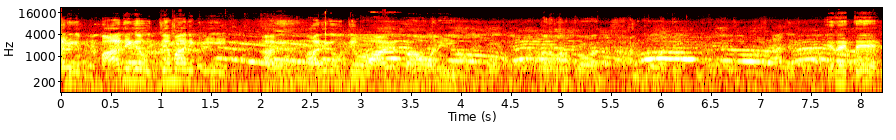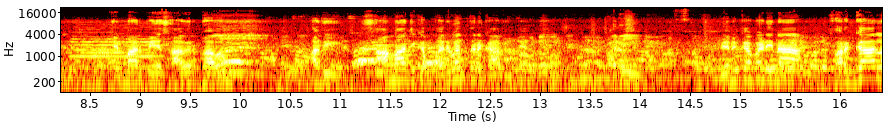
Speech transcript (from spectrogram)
అది మాదిగ ఉద్యమానికి మాదిగ ఉద్యమం ఆవిర్భావం అని మనం అనుకోవాలి అనుకోవద్దు. ఏదైతే ఎంఆర్పిఎస్ ఆవిర్భావం అది సామాజిక పరివర్తన ఆవిర్భావం అది వెనుకబడిన వర్గాల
